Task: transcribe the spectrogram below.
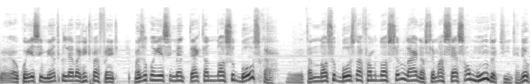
é o conhecimento que leva a gente para frente. Mas o conhecimento técnico está no nosso bolso, cara. Está no nosso bolso na forma do nosso celular. Nós temos acesso ao mundo aqui, entendeu?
